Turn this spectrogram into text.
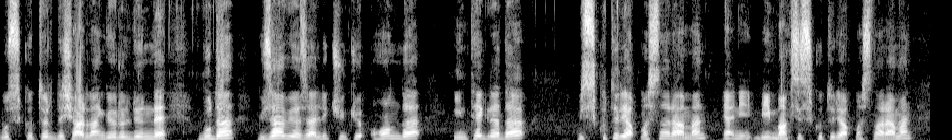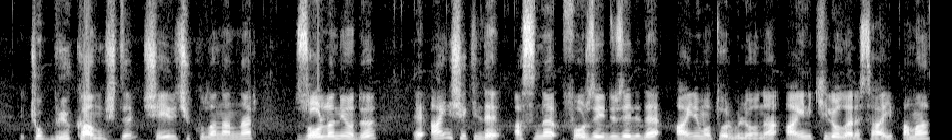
bu scooter dışarıdan görüldüğünde. Bu da güzel bir özellik çünkü Honda Integra'da bir scooter yapmasına rağmen yani bir maxi scooter yapmasına rağmen çok büyük kalmıştı. Şehir içi kullananlar zorlanıyordu. E, aynı şekilde aslında Forza 750 de aynı motor bloğuna, aynı kilolara sahip ama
